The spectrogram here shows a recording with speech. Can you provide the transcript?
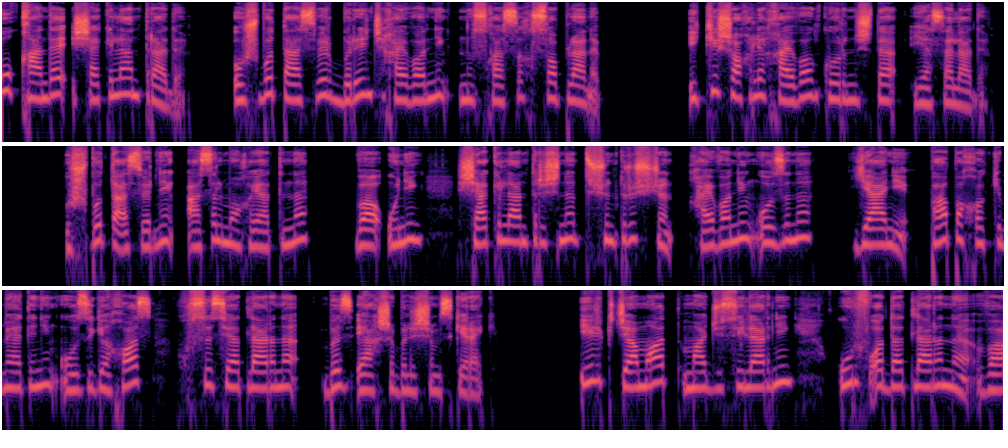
U qanday shakllantiradi? Ushbu tasvir birinchi hayvonning nusxasi hisoblanib ikki shoxli hayvon ko'rinishida yasaladi. Ushbu tasvirning asl mohiyatini va uning shakllantirishini tushuntirish uchun hayvonning o'zini ya'ni papa hokimiyatining o'ziga xos xususiyatlarini biz yaxshi bilishimiz kerak. Ilk jamoat majusiylarning urf odatlarini va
